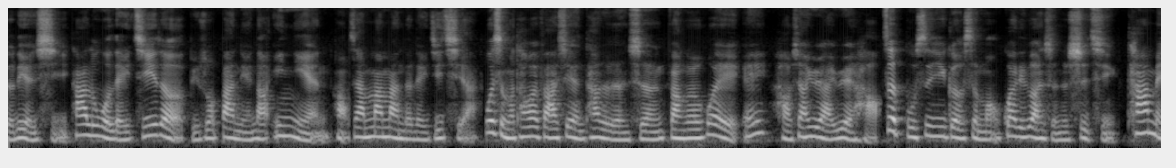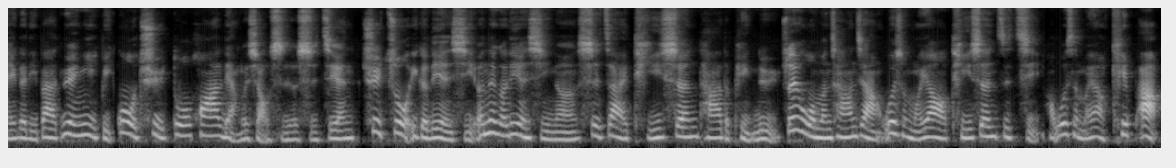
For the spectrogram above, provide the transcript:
的练习，他如果累积了，比如说半年到一年，好，这样慢慢的累积起来，为什么他会发现他的人生反而会哎，好像越来越好？这不是一个什么怪力乱神的事情。他每个礼拜愿意比过去多花两个小时的时间去做一个练习，而那个练习呢，是在提升他的频率。所以我们常讲，为什么要提升自己？好，为什么要 keep up？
